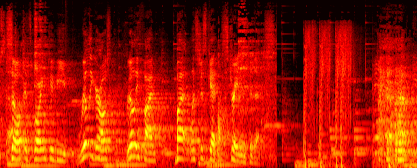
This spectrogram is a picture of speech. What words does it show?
So, So it's going to be really gross, really fun, but let's just get straight into this.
